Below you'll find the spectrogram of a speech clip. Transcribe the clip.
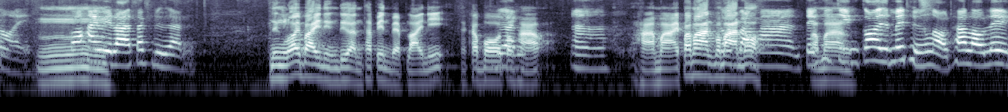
หน่อย อืก็ให้เวลาสักเดือน หนึ่งร้อยใบหนึ่งเดือน ถ้าเป็นแบบลายนี้นะครับบอเดือน ต้องหาอ่าหาไม้ประมาณประมาณเนาะ ประมาณแต่ประมาที่ณจริงก็ไม่ถึงหรอกถ้าเราเร่ง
